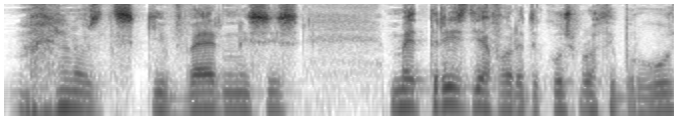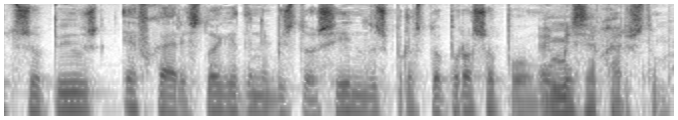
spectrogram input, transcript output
μέλος της κυβέρνησης με τρεις διαφορετικούς πρωθυπουργούς τους οποίους ευχαριστώ για την εμπιστοσύνη τους προς το πρόσωπό μου. Εμείς ευχαριστούμε.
